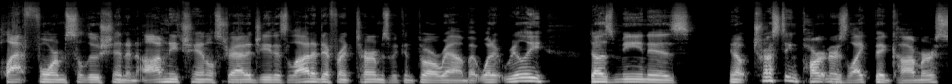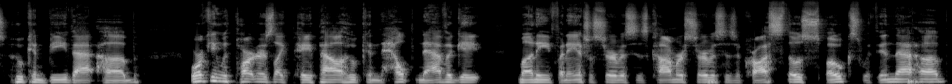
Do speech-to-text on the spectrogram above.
platform solution, an omni channel strategy. There's a lot of different terms we can throw around, but what it really does mean is, you know, trusting partners like BigCommerce who can be that hub, working with partners like PayPal who can help navigate money, financial services, commerce services across those spokes within that hub.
